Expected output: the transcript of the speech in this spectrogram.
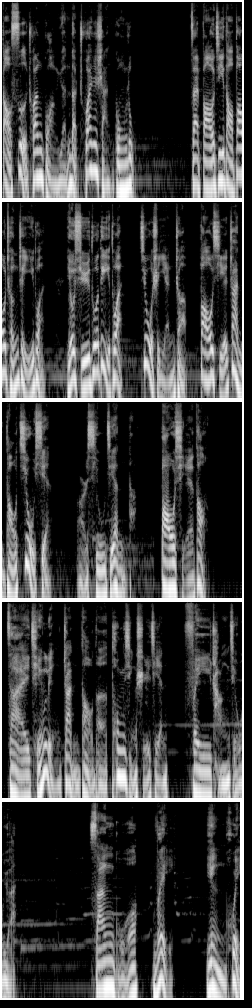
到四川广元的川陕公路。在宝鸡到包城这一段，有许多地段就是沿着包斜栈道旧线而修建的。包斜道在秦岭栈道的通行时间非常久远。三国、魏、应会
